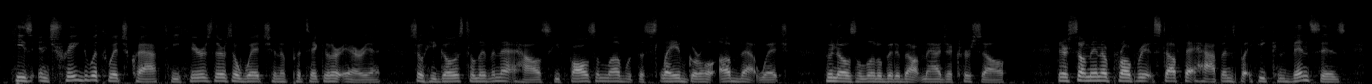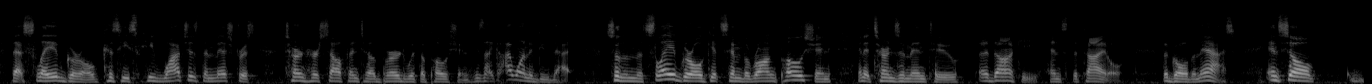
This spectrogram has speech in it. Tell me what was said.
he's intrigued with witchcraft. He hears there's a witch in a particular area, so he goes to live in that house. He falls in love with the slave girl of that witch, who knows a little bit about magic herself. There's some inappropriate stuff that happens, but he convinces that slave girl because he watches the mistress turn herself into a bird with a potion. He's like, I want to do that. So then the slave girl gets him the wrong potion and it turns him into a donkey, hence the title, the golden ass. And so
